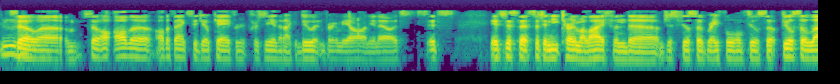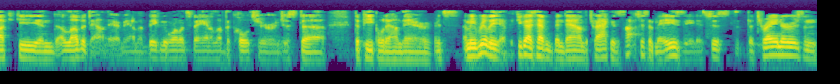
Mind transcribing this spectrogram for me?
Mhm. so, um, so all, all the, all the thanks to Joe K for, for seeing that I could do it and bring me on, you know, it's, it's, it's just a, such a neat turn in my life and, uh, just feel so grateful and feel so, feel so lucky and I love it down there, man. I'm a big New Orleans fan. I love the culture and just, uh, the people down there. It's, I mean, really, if you guys haven't been down, the track is, it's just amazing. It's just the trainers and,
